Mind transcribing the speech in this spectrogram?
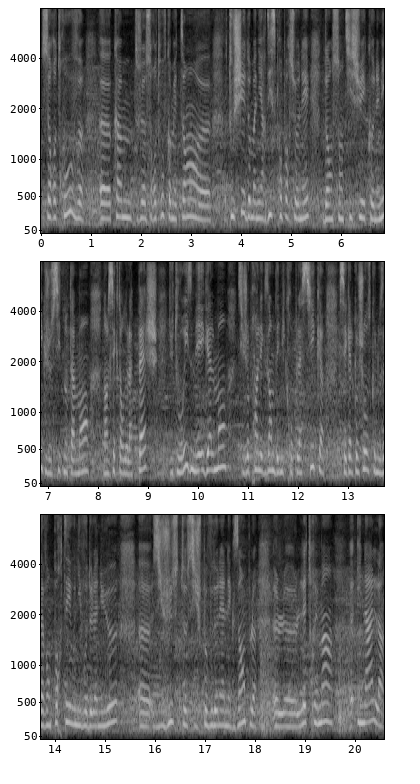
se retrouve, euh, comme, se retrouve comme étant euh, touché de manière disproportionnée dans son tissu économique. Je cite notamment dans le secteur de la pêche, du tourisme, mais également, si je prends l'exemple des microplastiques, c'est quelque chose que nous avons porté au niveau de l'ANUE. Euh, juste, si je peux vous donner un exemple, l'être humain inhale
